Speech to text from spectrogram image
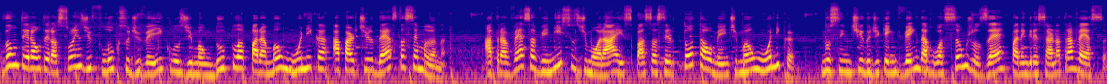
vão ter alterações de fluxo de veículos de mão dupla para mão única a partir desta semana. A Travessa Vinícius de Moraes passa a ser totalmente mão única, no sentido de quem vem da rua São José para ingressar na travessa.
